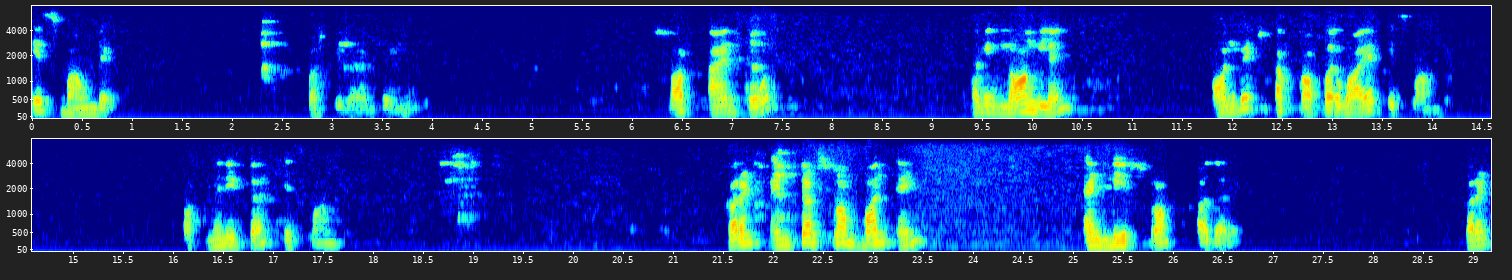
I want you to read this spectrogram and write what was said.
is wounded. First figure I'm showing you. Soft iron core having long length on which a copper wire is wound Of many ton is wound. Current enters from one end and leaves from other end. Current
